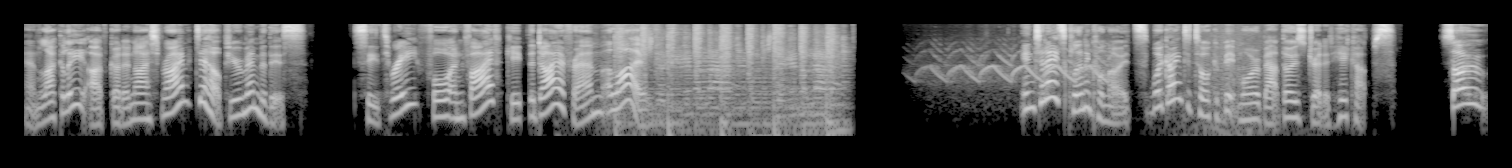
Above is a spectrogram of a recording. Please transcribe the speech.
and luckily I've got a nice rhyme to help you remember this. C3, 4 and 5 keep the diaphragm alive. In today's clinical notes, we're going to talk a bit more about those dreaded hiccups. So,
